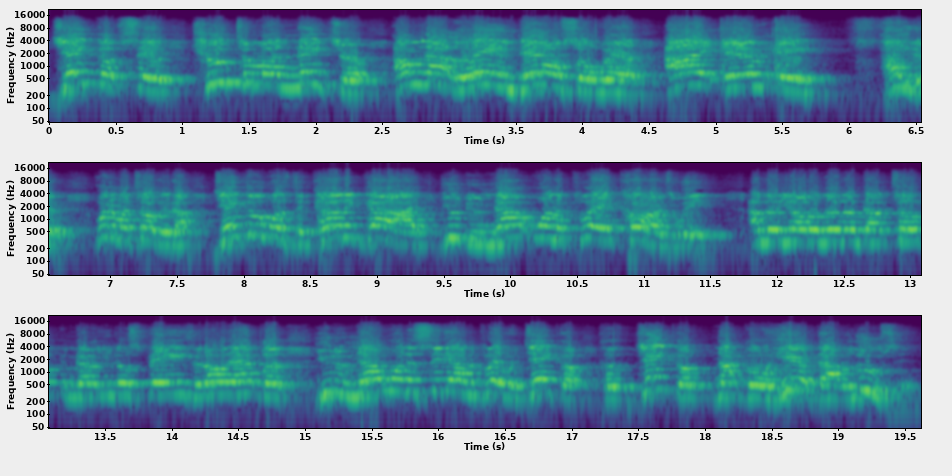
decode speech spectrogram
Jacob said, true to my nature, I'm not laying down somewhere. I am a What am I talking about? Jacob was the kind of guy you do not want to play cards with. I know y'all don't know nothing about talking about, you know, spades and all that, but you do not want to sit down and play with Jacob because Jacob not going to hear about losing.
